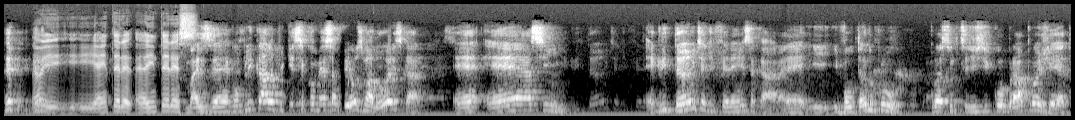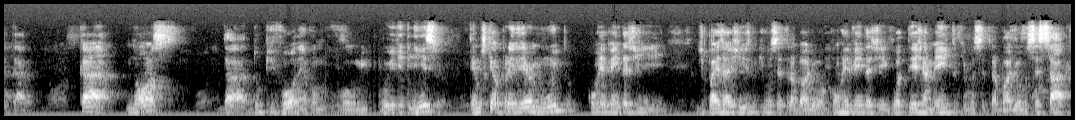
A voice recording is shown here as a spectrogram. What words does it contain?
É. Não, e, e é, inter... é interessante. Mas é complicado, porque você começa a ver os valores, cara. É, é assim, é gritante a diferença, cara. É, e, e, voltando pro, pro assunto que você disse de cobrar projeto, cara. Cara, nós da, do pivô, né? Vou, vou me incluir nisso. Temos que aprender muito com revendas de, de paisagismo que você trabalhou, com revendas de gotejamento que você trabalhou. Você sabe,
